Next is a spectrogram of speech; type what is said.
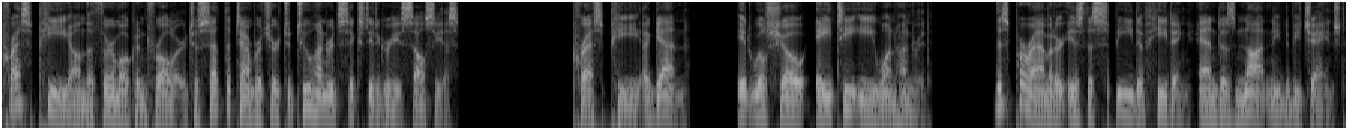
Press P on the thermocontroller to set the temperature to 260 degrees Celsius. Press P again. It will show ATE 100. This parameter is the speed of heating and does not need to be changed.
